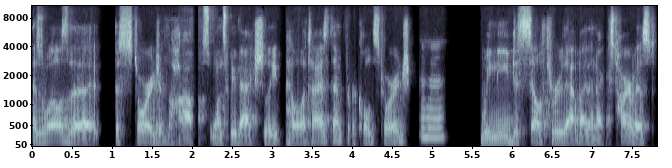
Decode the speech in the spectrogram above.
As well as the, the storage of the hops. Once we've actually pelletized them for cold storage, mm-hmm. we need to sell through that by the next harvest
